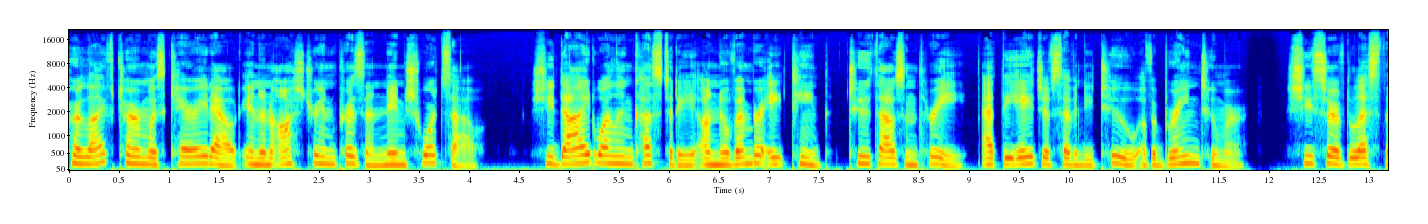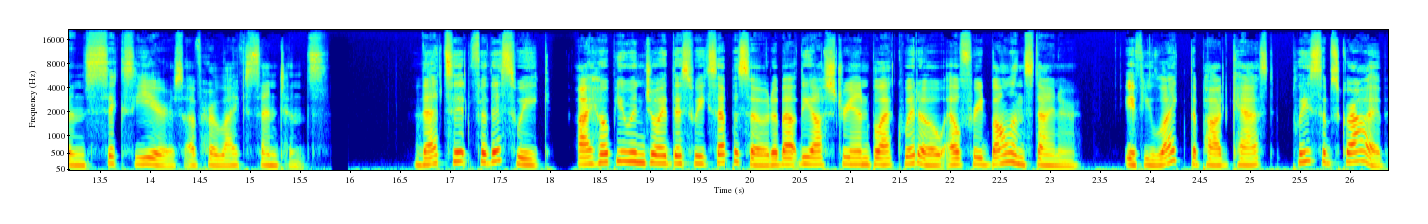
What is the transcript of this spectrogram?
Her life term was carried out in an Austrian prison named Schwarzau, she died while in custody on November 18, 2003, at the age of 72 of a brain tumor. She served less than six years of her life sentence. That's it for this week. I hope you enjoyed this week's episode about the Austrian Black Widow Elfried Ballensteiner. If you liked the podcast, please subscribe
